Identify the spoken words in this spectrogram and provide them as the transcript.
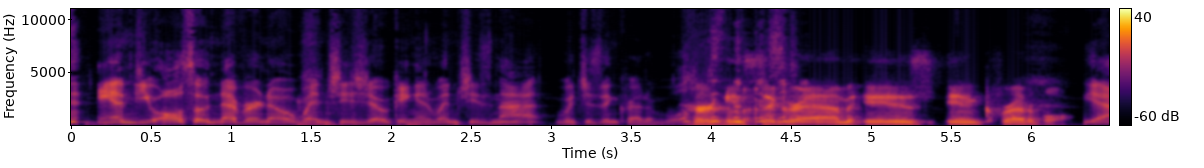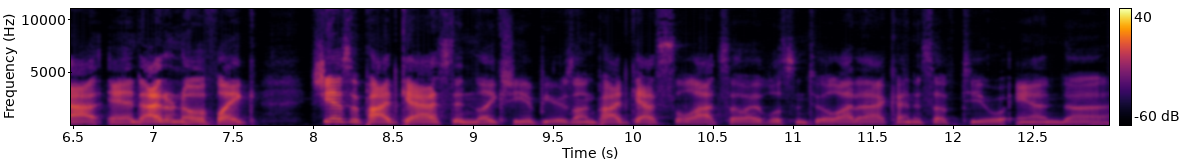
and you also never know when she's joking and when she's not, which is incredible. Her Instagram is incredible. Yeah, and I don't know if like she has a podcast and like she appears on podcasts a lot, so I've listened to a lot of that kind of stuff too. And uh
